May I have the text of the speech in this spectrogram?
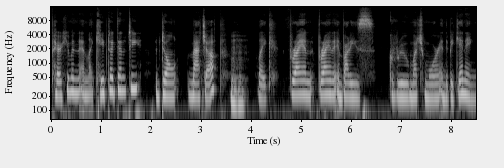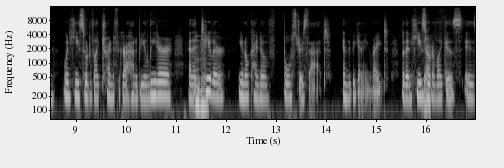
parahuman and like caped identity don't match up Mhm. like brian brian embodies Grue much more in the beginning when he's sort of like trying to figure out how to be a leader and then taylor you know kind of bolsters that in the beginning right? But then he sort of like is is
